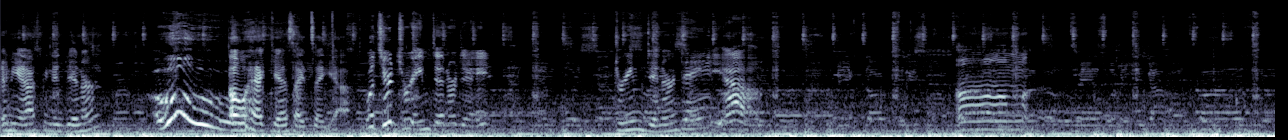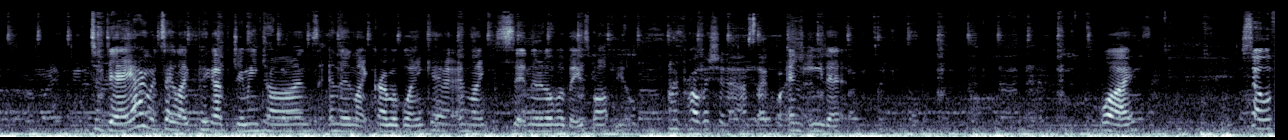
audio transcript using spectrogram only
and he asked me to dinner, Ooh. oh, heck yes, I'd say yeah. What's your dream dinner date? Dream dinner date? Yeah. Um, today I would say like pick up Jimmy John's and then like grab a blanket and like sit in the middle of a baseball field I probably should asked that question. and eat it. Why? So, if,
